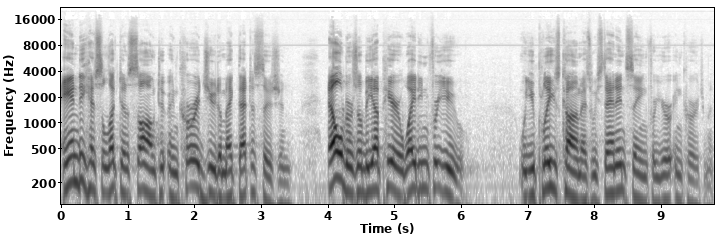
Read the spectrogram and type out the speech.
Andy has selected a song to encourage you to make that decision. Elders will be up here waiting for you. Will you please come as we stand and sing for your encouragement?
